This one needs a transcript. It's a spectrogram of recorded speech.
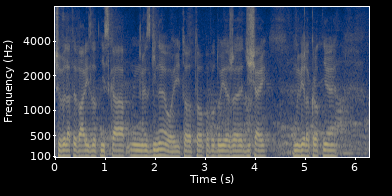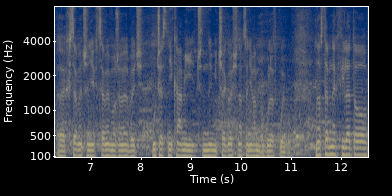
czy wylatywali z lotniska, mm, zginęło i to, to powoduje, że dzisiaj wielokrotnie chcemy czy nie chcemy, możemy być uczestnikami czynnymi czegoś, na co nie mamy w ogóle wpływu. Następne chwile to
